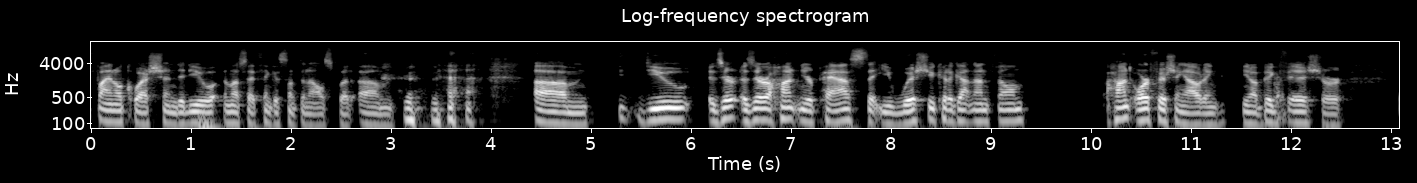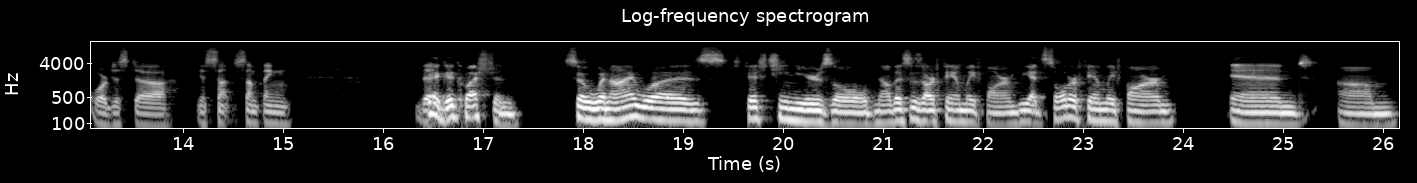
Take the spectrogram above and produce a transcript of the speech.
final question, did you unless I think of something else, but um um do you is there is there a hunt in your past that you wish you could have gotten on film? Hunt or fishing outing, you know, big fish or or just uh, you know, some, something that... yeah good question. So when i was 15 years old now this is our family farm. We had sold our family farm and um,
